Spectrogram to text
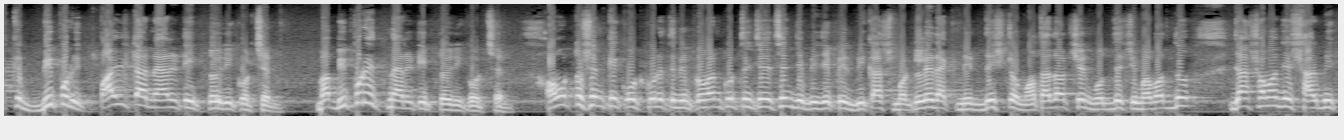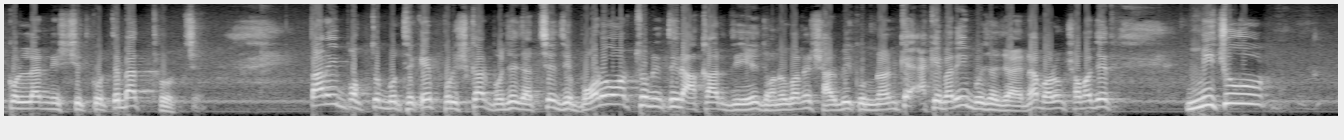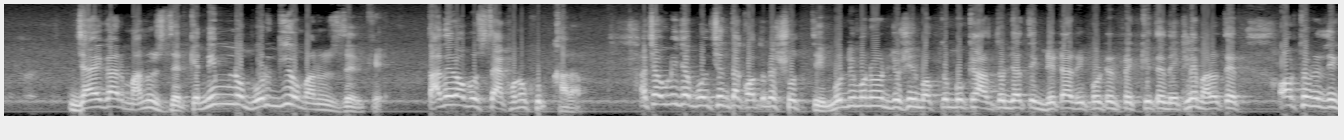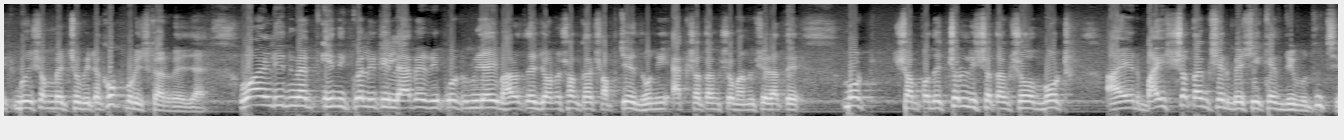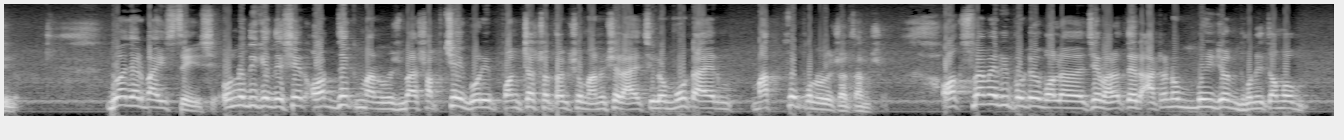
এক বিপরীত পাল্টা ন্যারেটিভ তৈরি করছেন বা বিপরীত ন্যারেটিভ তৈরি করছেন। অমর্ত্য সেনকে কোট করে তিনি প্রমাণ করতে চেয়েছেন যে বিজেপির বিকাশ মডেলের এক নির্দিষ্ট মতাদর্শের মধ্যে সীমাবদ্ধ, যা সমাজের সার্বিক কল্যাণ নিশ্চিত করতে ব্যর্থ হচ্ছে। তার এই বক্তব্য থেকে পরিষ্কার বোঝা যাচ্ছে যে বড় অর্থনীতির আকার দিয়ে জনগণের সার্বিক উন্নয়নকে একেবারেই বোঝা যায় না, বরং সমাজের নিচু জায়গার মানুষদেরকে নিম্ন বর্গীয় মানুষদেরকে, তাদের অবস্থা এখনও খুব খারাপ। আচ্ছা উনি যা বলছেন তা কতটা সত্যি? মুরলী মনোহর যোশীর বক্তব্যকে আন্তর্জাতিক ডেটা রিপোর্টের প্রেক্ষিতে দেখলে ভারতের অর্থনৈতিক বৈষম্যের ছবিটা খুব পরিষ্কার হয়ে যায়। ওয়ার্ল্ড ইনইকুয়ালিটি ল্যাবের রিপোর্ট অনুযায়ী ভারতের জনসংখ্যার সবচেয়ে ধনী এক শতাংশ মানুষের হাতে মোট সম্পদের চল্লিশ শতাংশ, মোট আয়ের বাইশ শতাংশের বেশি কেন্দ্রীভূত ছিল। দু হাজার বাইশ তেইশ, অন্যদিকে দেশের অর্ধেক মানুষ বা সবচেয়ে গরিব পঞ্চাশ শতাংশ মানুষের আয় ছিল মোট আয়ের মাত্র পনেরো শতাংশ। অক্সফামের রিপোর্টেও বলা হয়েছে, ভারতের আটানব্বই জন ধনীতম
